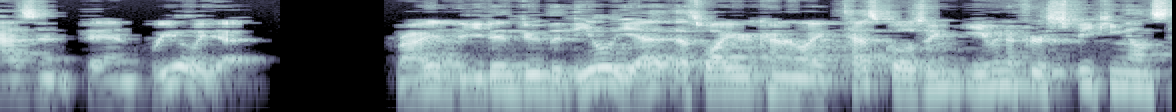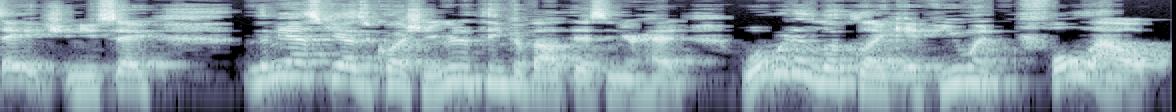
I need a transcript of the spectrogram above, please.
hasn't been real yet. right? You didn't do the deal yet. That's why you're kind of like test closing, even if you're speaking on stage and you say, let me ask you guys a question. You're going to think about this in your head. What would it look like if you went full out,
